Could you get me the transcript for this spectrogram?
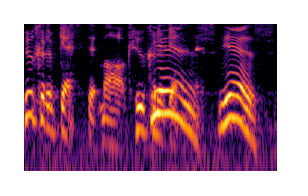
Who could have guessed it, Mark? Who could yes, have guessed it? Yes,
